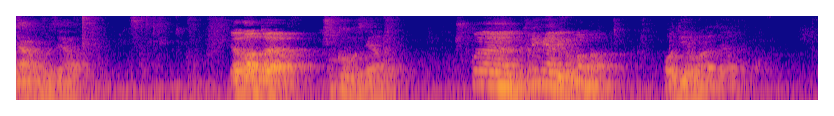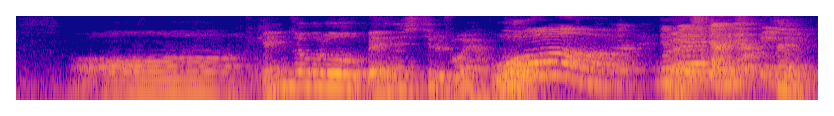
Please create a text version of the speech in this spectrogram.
야구 보세요. 야구 안 봐요. 축구 보세요. 축구는 프리미어리그만 봐. 어디 응원하세요? 어 개인적으로 맨시티를 좋아해요. 오. 왜? 맨시티 아니야? 쌤,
